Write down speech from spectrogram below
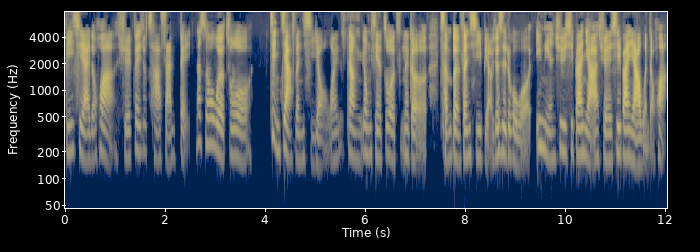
比起来的话，学费就差三倍。那时候我有做竞价分析哦，我还非常用心的做那个成本分析表。就是如果我一年去西班牙学西班牙文的话，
